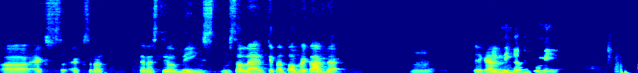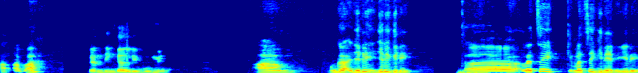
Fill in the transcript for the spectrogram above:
uh, ex, extraterrestrial beings. Misalnya kita tahu mereka ada. Hmm. Ya kan? Dan tinggal di bumi. A apa? Dan tinggal di bumi. Um, enggak, jadi jadi gini. Uh, let's say let's say gini gini.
